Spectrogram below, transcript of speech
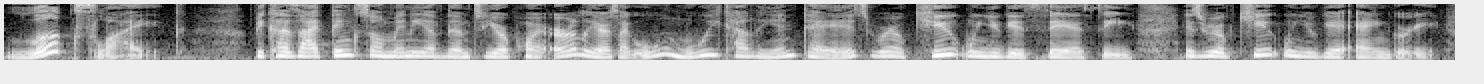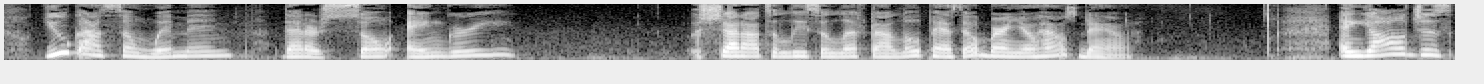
looks like. Because I think so many of them, to your point earlier, it's like, ooh, muy caliente. It's real cute when you get sassy. It's real cute when you get angry. You got some women that are so angry. Shout out to Lisa Left Eye Lopez. They'll burn your house down. And y'all just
